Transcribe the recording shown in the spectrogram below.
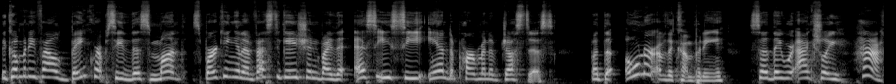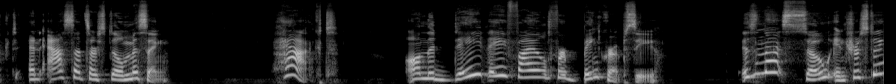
The company filed bankruptcy this month, sparking an investigation by the SEC and Department of Justice. But the owner of the company said they were actually hacked and assets are still missing. Hacked on the day they filed for bankruptcy. Isn't that so interesting?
